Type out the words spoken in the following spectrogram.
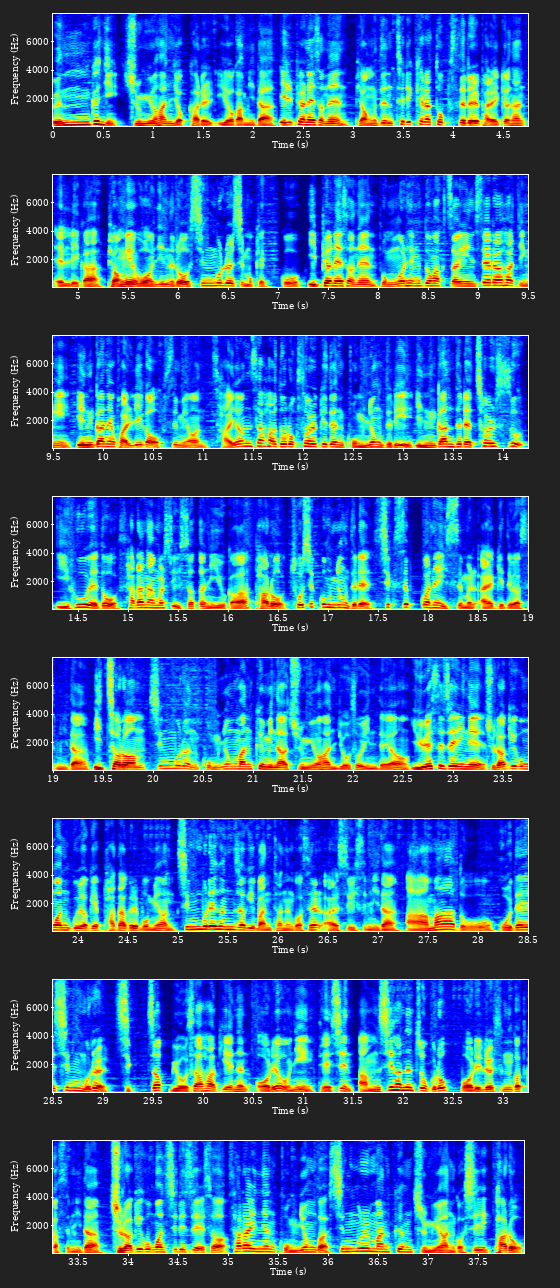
은근히 중요한 역할을 이어갑니다. 1편에서는 병든 트리케라톱스를 발견한 엘리가 병의 원인으로 식물을 지목했고 2편에서는 동물 행동학자인 세라 하딩이 인간의 관리가 없으면 자연사하도록 설계된 공룡들이 인간들의 철수 이후에도 살아남을 수 있었던 이유가 바로 초식 공룡들의 식습관에 있음을 알게 되었습니다. 이처럼 식물은 공룡만큼이나 중요한 요소인데요. USJ 내 주라기 공원 구역의 바닥을 보면 식물의 흔적이 많다는 것을 알 수 있습니다. 아마도 고대 식물을 직접 묘사하기에는 어려우니 대신 암시하는 쪽으로 머리를 쓴 것 같습니다. 주라기 공원 시리즈에서 살아있는 공룡과 식물만큼 중요한 것이 바로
